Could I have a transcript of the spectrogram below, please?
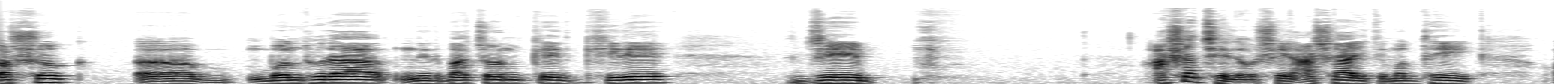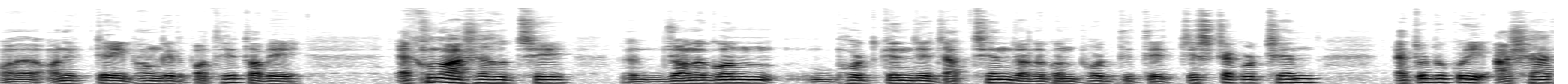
দর্শক বন্ধুরা, নির্বাচনকে ঘিরে যে আশা ছিল সে আশা ইতিমধ্যেই অনেকটাই ভঙ্গের পথে। তবে এখনও আশা হচ্ছে, জনগণ ভোট কেন্দ্রে যাচ্ছেন, জনগণ ভোট দিতে চেষ্টা করছেন, এতটুকুই আশার।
